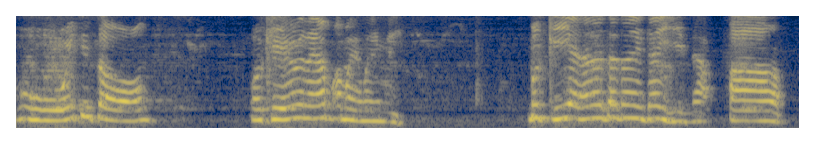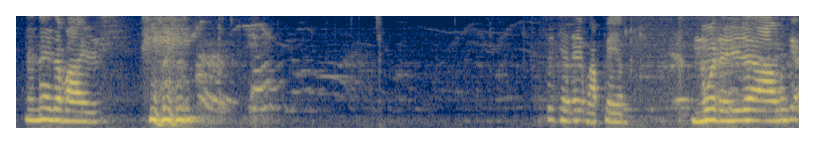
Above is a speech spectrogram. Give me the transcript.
โอ้ยที่สองโอเคไม่เป็นไรครับเอาใหม่ใหม่เอาใหม่เมื่อกี้อะนะได้ได้ได้หินอะปลาแบบนั่นได้สบายเลยซึ่งจะได้มาเป็นมัวแต่ลีดาเมื่อกี้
